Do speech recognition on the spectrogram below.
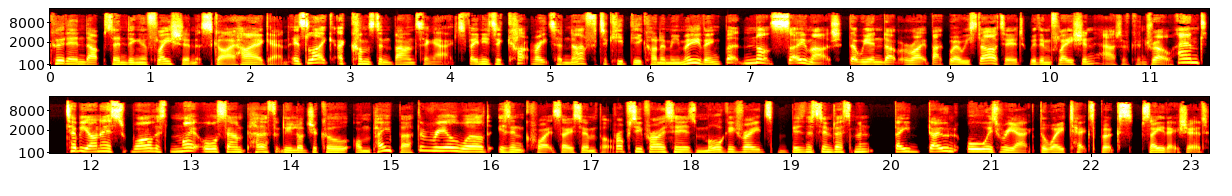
could end up sending inflation sky high again. It's like a constant balancing act. They need to cut rates enough to keep the economy moving, but not so much that we end up right back where we started with inflation out of control. And to be honest, while this might all sound perfectly logical on paper, the real world isn't quite so simple. Property prices, mortgage rates, business investment, they don't always react the way textbooks say they should.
